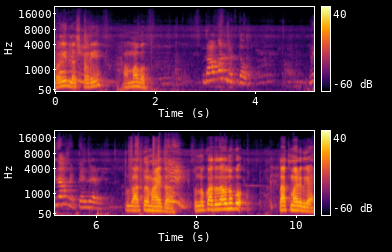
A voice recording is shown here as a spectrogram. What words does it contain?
बघितलंस परी? अम्मा बघ. तू जात माहीत. तू नको आता जाऊ नको. लात मारीत काय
